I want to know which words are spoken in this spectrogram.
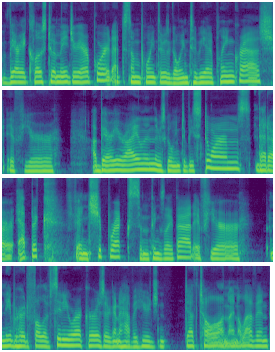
very close to a major airport. At some point, there's going to be a plane crash. If you're a barrier island, there's going to be storms that are epic and shipwrecks and things like that. If you're a neighborhood full of city workers, they're going to have a huge death toll on 9 11.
